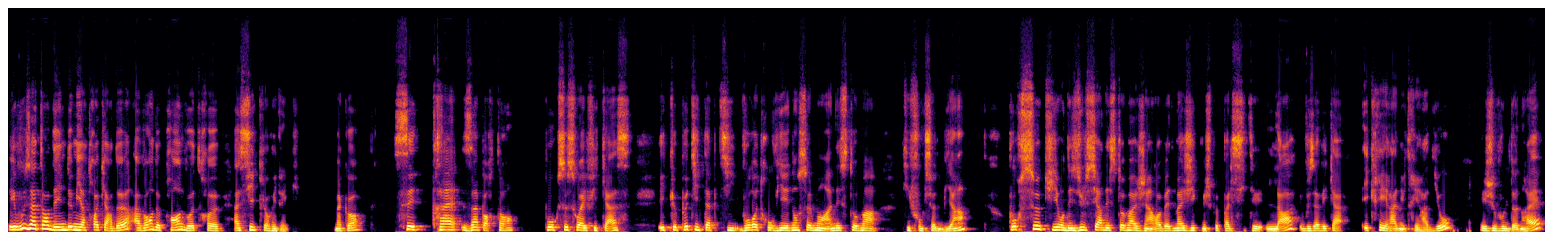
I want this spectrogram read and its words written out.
et vous attendez une demi-heure, trois quarts d'heure avant de prendre votre euh, acide chlorhydrique. D'accord? C'est très important pour que ce soit efficace et que petit à petit, vous retrouviez non seulement un estomac qui fonctionne bien, pour ceux qui ont des ulcères d'estomac, j'ai un remède magique, mais je ne peux pas le citer là. Vous avez qu'à écrire à Nutri Radio et je vous le donnerai.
